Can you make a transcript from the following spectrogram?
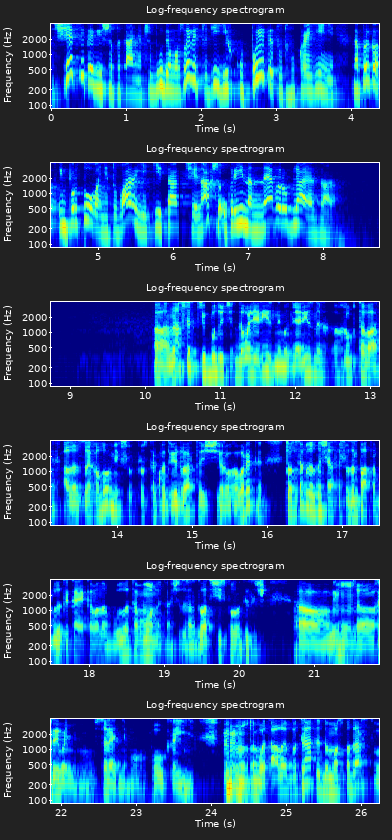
ще цікавіше питання: чи буде можливість тоді їх купити тут в Україні? Наприклад, імпортовані товари, які так чи інакше Україна не виробляє зараз. Наслідки будуть доволі різними для різних груп товарів. Але загалом, якщо просто так от відверто і щиро говорити, то це буде означати, що зарплата буде така, яка вона була, там умовно кажучи, зараз 26,5 тисяч гривень в середньому по Україні. От. Але витрати домогосподарства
